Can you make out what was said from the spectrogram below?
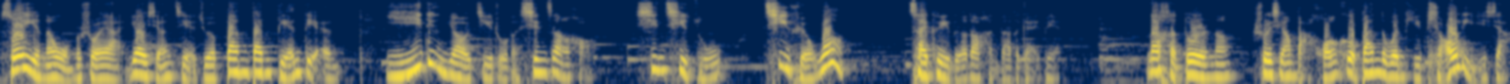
所以呢，我们说呀，要想解决斑斑点点，一定要记住了，心脏好，心气足，气血旺，才可以得到很大的改变。那很多人呢说想把黄褐斑的问题调理一下，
